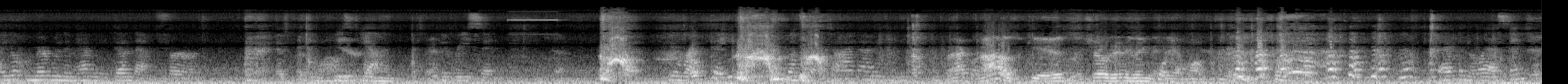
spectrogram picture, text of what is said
I don't remember them having done that for, It's been a while. Years. yeah, Okay. the recent. Yeah. You're right. What's? Back when I was a kid, they showed anything they damn wanted. Back in the last century.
